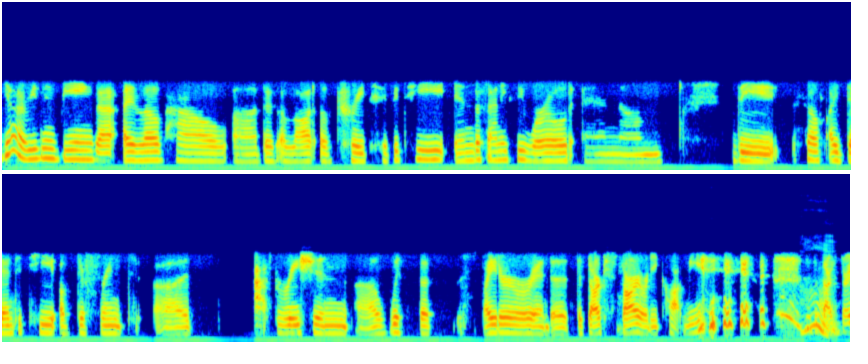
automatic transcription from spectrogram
Yeah, reason being that I love how uh, there's a lot of creativity in the fantasy world and um, the self identity of different uh, aspiration uh, with the spider and the, the dark star already caught me. the dark Oh, star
